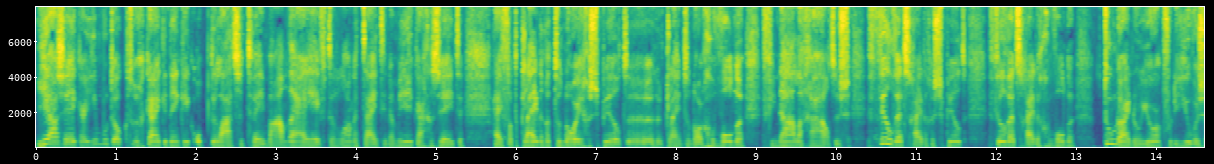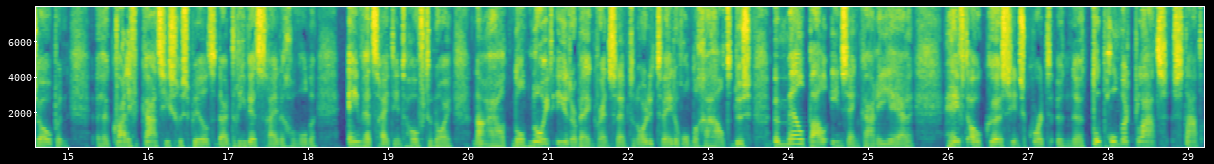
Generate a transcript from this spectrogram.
Ja, zeker. Je moet ook terugkijken, denk ik, op de laatste twee maanden. Hij heeft een lange tijd in Amerika gezeten. Hij heeft wat kleinere toernooien gespeeld. Uh, een klein toernooi gewonnen. Finale gehaald. Dus veel wedstrijden gespeeld. Veel wedstrijden gewonnen. Toen naar New York voor de US Open. Uh, kwalificaties gespeeld. Daar drie wedstrijden gewonnen. Eén wedstrijd in het hoofdtoernooi. Nou, hij had nog nooit eerder bij een Grand Slam toernooi de tweede ronde gehaald. Dus een mijlpaal in zijn carrière. Heeft ook uh, sinds kort een top 100 plaats. Staat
